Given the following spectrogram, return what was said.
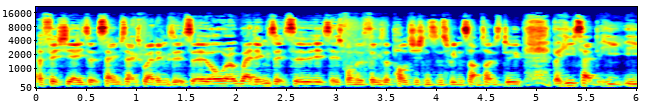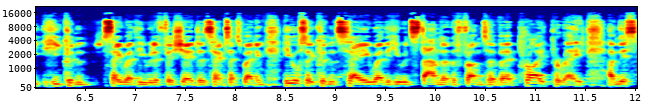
officiate at same-sex weddings it's, or weddings. It's, it's, it's one of the things that politicians in Sweden sometimes do. But he said he, he, he couldn't say whether he would officiate at a same-sex wedding. He also couldn't say whether he would stand at the front of a pride parade. And this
